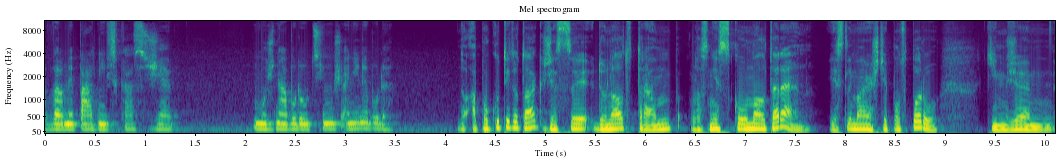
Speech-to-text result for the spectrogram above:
velmi pádný vzkaz, že možná budoucím už ani nebude. No a pokud je to tak, že si Donald Trump vlastně zkoumal terén, jestli má ještě podporu, tím, že uh,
